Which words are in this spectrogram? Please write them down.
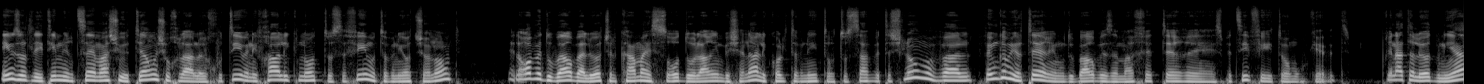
עם זאת, לעתים נרצה משהו יותר משוכלל או איכותי ונבחר לקנות תוספים או תבניות שונות. לרוב מדובר בעלויות של כמה עשרות דולרים בשנה לכל תבנית או תוסף בתשלום, אבל לפעמים גם יותר אם מדובר באיזה מערכת יותר uh, ספציפית או מורכבת. מבחינת עלויות בנייה,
